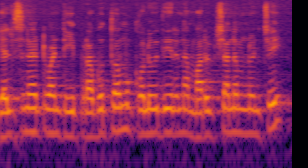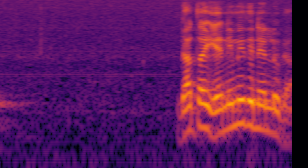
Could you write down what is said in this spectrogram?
గెలిచినటువంటి ఈ ప్రభుత్వం కొలువుదీరిన మరుక్షణం నుంచి గత ఎనిమిది నెలలుగా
